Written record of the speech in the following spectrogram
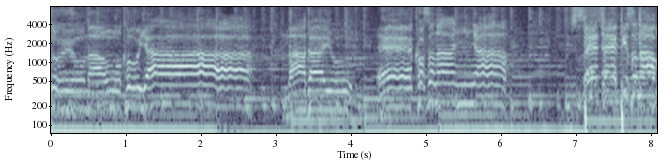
Популяризую науку я, надаю екознання. Все це пізнавати,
